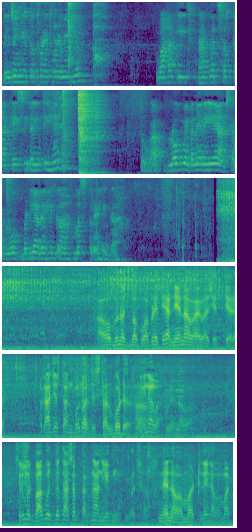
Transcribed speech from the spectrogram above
भेजेंगे तो थोड़े थोड़े वीडियो। वहाँ की भागवत सप्ताह कैसी रहती है? तो आप ब्लॉग में बने रहिए आज का ब्लॉग बढ़िया रहेगा मस्त रहेगा આવો મનોજ બાપુ આપણે ત્યાં નેનાવા આવ્યા છે અત્યારે રાજસ્થાન બોર્ડર રાજસ્થાન બોર્ડર હા નેનાવા. નેનાવા શ્રીમદ ભાગવત કથા સપ્તાહ જ્ઞાન યજ્ઞ અચ્છા નેનાવા મઠ નૈનાવા મઠ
